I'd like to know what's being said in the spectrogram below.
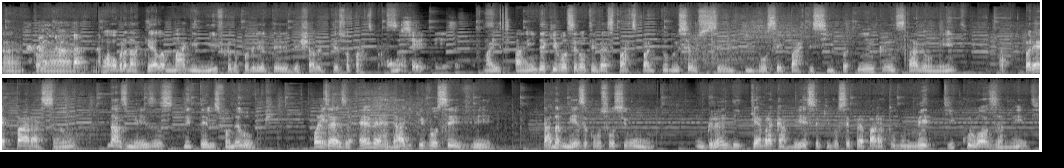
Ah, claro. Uma obra daquela magnífica não poderia ter deixado de ter sua participação. Com certeza. Mas ainda que você não tivesse participado de tudo isso, eu sei que você participa incansavelmente da preparação das mesas de Tales from the Loop. Pois. César, é verdade que você vê cada mesa como se fosse um, um grande quebra-cabeça que você prepara tudo meticulosamente?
